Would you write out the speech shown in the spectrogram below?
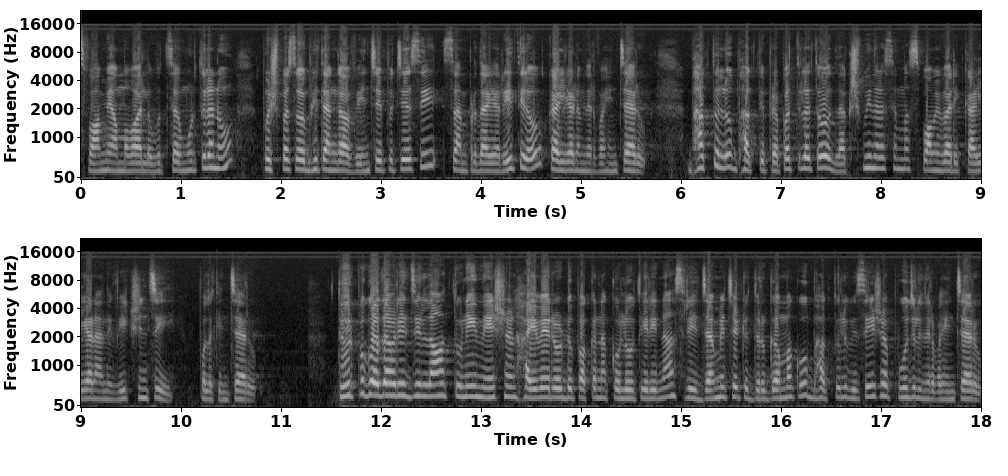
స్వామి అమ్మవార్ల ఉత్సవమూర్తులను పుష్పశోభితంగా వేంచేపు చేసి సంప్రదాయ రీతిలో కళ్యాణం నిర్వహించారు. భక్తులు భక్తి ప్రపత్తులతో లక్ష్మీ నరసింహ స్వామివారి కళ్యాణాన్ని వీక్షించి పులకించారు. తూర్పుగోదావరి జిల్లా తుని నేషనల్ హైవే రోడ్డు పక్కన కొలువు తీరిన శ్రీ జమ్మిచెట్టు దుర్గమ్మకు భక్తులు విశేష పూజలు నిర్వహించారు.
